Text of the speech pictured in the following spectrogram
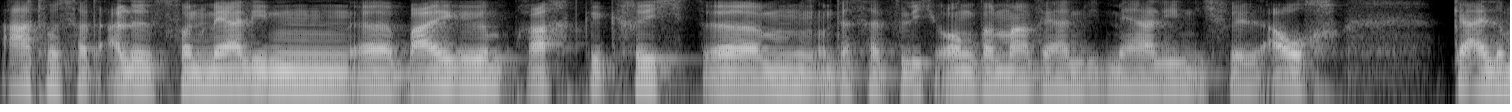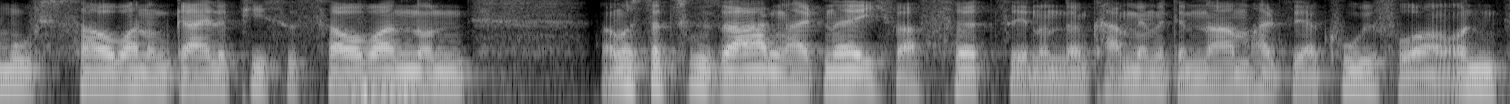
Artus hat alles von Merlin äh, beigebracht gekriegt ähm, und deshalb will ich irgendwann mal werden wie Merlin. Ich will auch geile Moves zaubern und geile Pieces zaubern und man muss dazu sagen, halt, ne, ich war 14 und dann kam mir mit dem Namen halt sehr cool vor. Und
